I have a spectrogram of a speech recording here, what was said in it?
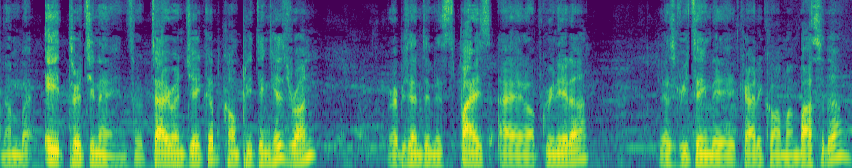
number 839. So Tyron Jacob completing his run, representing the Spice Isle of Grenada. Just greeting the CARICOM ambassador.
